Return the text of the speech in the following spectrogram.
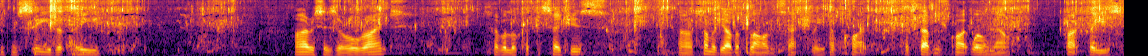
You can see that the irises are alright. Let's have a look at the sedges. Uh, some of the other plants actually have quite established quite well now. Quite pleased.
